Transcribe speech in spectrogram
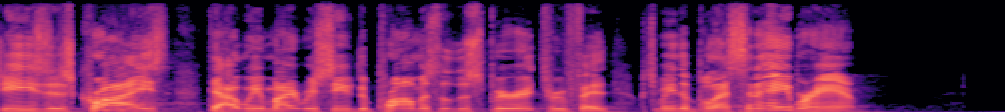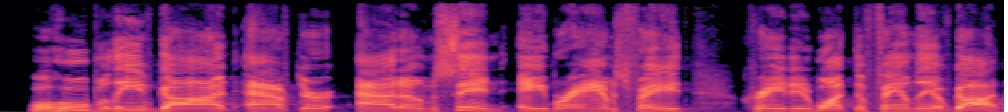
Jesus Christ, that we might receive the promise of the Spirit through faith, which means the blessing of Abraham. Well, who believed God after Adam sinned? Abraham's faith created what? The family of God.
